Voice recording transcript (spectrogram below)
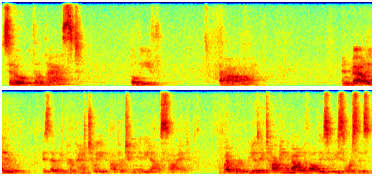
So the last belief uh, and value is that we perpetuate opportunity outside. What we're really talking about with all these resources,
